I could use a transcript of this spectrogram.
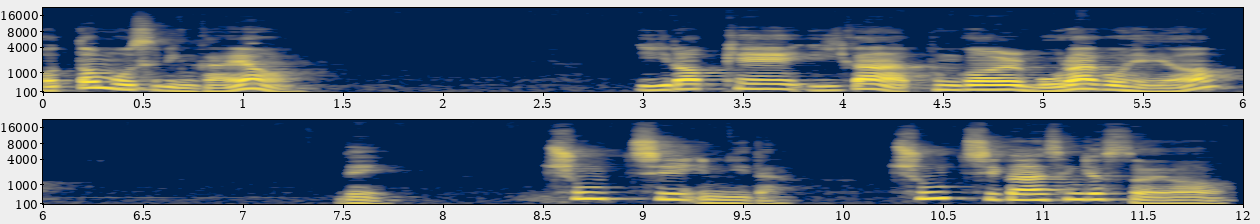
어떤 모습인가요? 이렇게 이가 아픈 걸 뭐라고 해요? 네, 충치입니다. 충치가 생겼어요.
